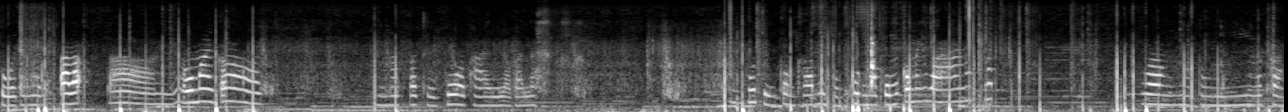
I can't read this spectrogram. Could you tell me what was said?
กลัวจังเลยตายละตายโอ้ my god นะครับก็ถือผู้อภัยแล้วกันละพูดถึงกล่องคาร์ดนี่ผมขุดมาผมก็ไม่วางนะครับ วางมาตรงนี้แล้วกัน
